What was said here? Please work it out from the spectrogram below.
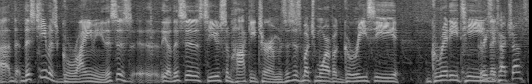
uh, th- this team is grimy. This is, uh, you know, this is to use some hockey terms. This is much more of a greasy, gritty team. Greasy that- touchdowns?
